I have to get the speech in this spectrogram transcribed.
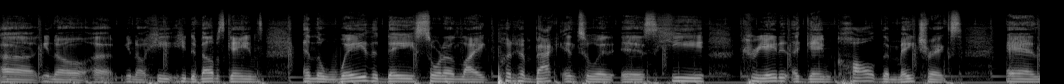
Uh, you know, uh, you know he he develops games, and the way that they sort of like put him back into it is he created a game called The Matrix, and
